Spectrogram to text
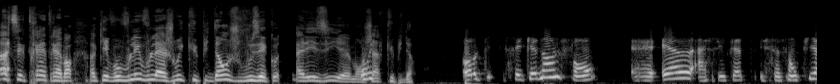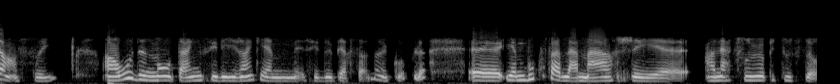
Ah, c'est très, très bon. OK, vous voulez vous la jouer Cupidon? Je vous écoute. Allez-y, euh, mon Oui. cher Cupidon. OK. C'est que dans le fond, euh, elle, elle s'est fait, ils se sont fiancés en haut d'une montagne. C'est des gens qui aiment, c'est deux personnes, un couple. là. Euh, ils aiment beaucoup faire de la marche et euh, en nature puis tout ça.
